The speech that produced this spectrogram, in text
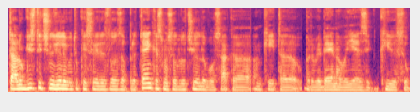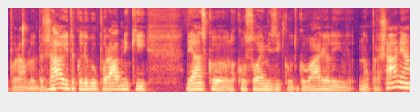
ta logistični del je bil tukaj seveda zelo zapleten, ker smo se odločili, da bo vsaka anketa prevedena v jezik, ki se uporablja v državi, tako da bi uporabniki dejansko lahko v svojem jeziku odgovarjali na vprašanja.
